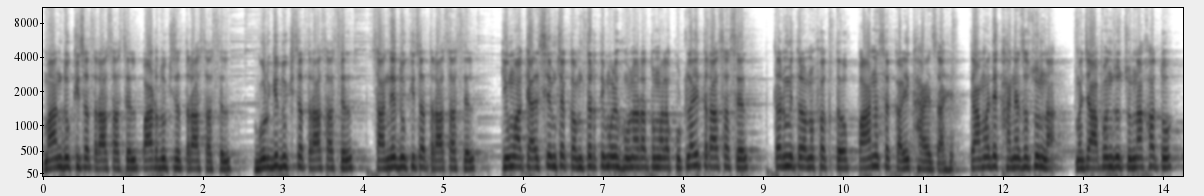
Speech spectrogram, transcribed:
मानदुखीचा त्रास असेल पाठदुखीचा त्रास असेल गुडघेदुखीचा त्रास असेल सांधेदुखीचा त्रास असेल किंवा कॅल्शियमच्या कमतरतेमुळे होणारा तुम्हाला कुठलाही त्रास असेल तर मित्रांनो फक्त पान सकाळी खायचं आहे. त्यामध्ये खाण्याचा चुना म्हणजे आपण जो चुना खातो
